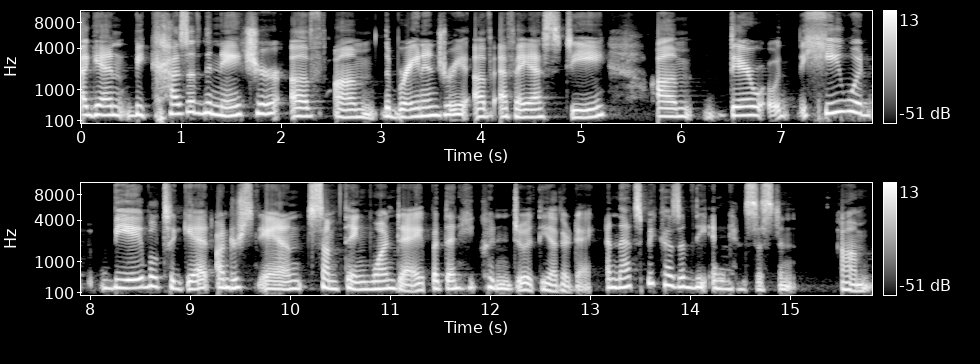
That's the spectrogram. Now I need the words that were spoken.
Again because of the nature of um, the brain injury of FASD um, there he would be able to get understand something one day but then he couldn't do it the other day. And that's because of the inconsistent um,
